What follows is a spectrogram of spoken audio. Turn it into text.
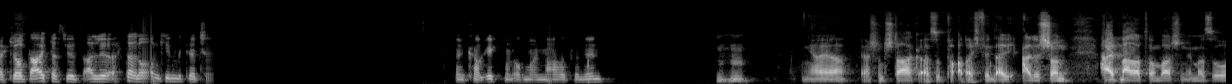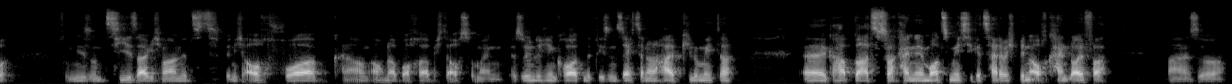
ich glaube, dadurch, dass wir jetzt alle öfter laufen gehen mit der Challenge, dann kriegt man auch mal einen Marathon hin. Mhm. Ja, ja, ja, schon stark. Also, aber ich finde alles schon, Halbmarathon war schon immer so von mir so ein Ziel, sage ich mal. Und jetzt bin ich auch vor, keine Ahnung, auch einer Woche habe ich da auch so meinen persönlichen Rekord mit diesen 16,5 Kilometer äh, gehabt. War es zwar keine mordsmäßige Zeit, aber ich bin auch kein Läufer. Also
